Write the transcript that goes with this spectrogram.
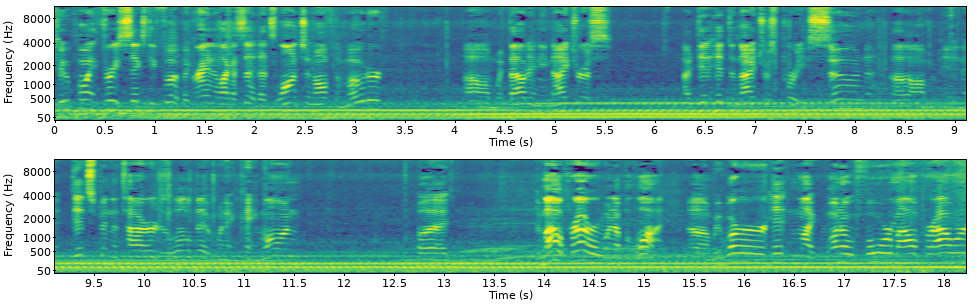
2.360 foot, but granted, like I said, that's launching off the motor um, without any nitrous. I did hit the nitrous pretty soon, um, and it did spin the tires a little bit when it came on, but the mile per hour went up a lot. Uh, we were hitting like 104 mile per hour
